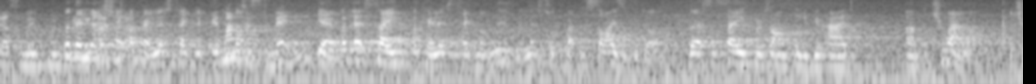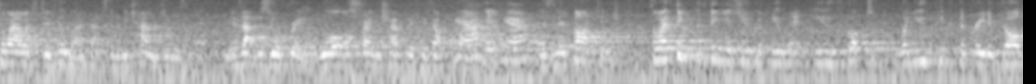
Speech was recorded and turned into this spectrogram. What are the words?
does movement But then let's take, matter? okay, let's take the... It not- matters to me. Yeah, but let's say, okay, let's take not movement, let's talk about the size of the dog versus say, for example, if you had um, a Chihuahua. A Chihuahua to do hill work, that's going to be challenging, isn't it? If that was your breed, your Australian Shepherd who's up Yeah, high hip, yeah. there's an advantage. So I think the thing is, you you you've got to when you pick the breed of dog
